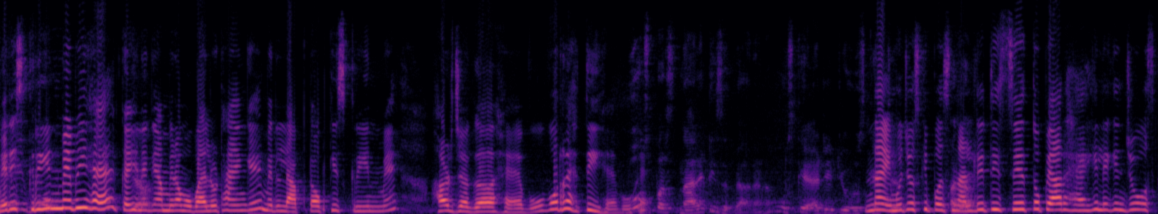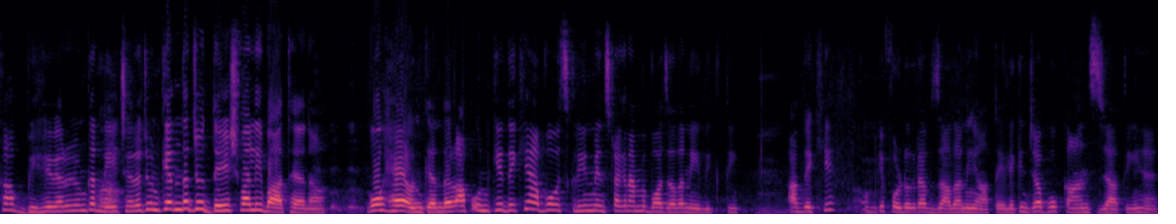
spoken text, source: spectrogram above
मेरी स्क्रीन में भी है कहीं ना कहीं मेरा मोबाइल उठाएँगे मेरे लैपटॉप की स्क्रीन में हर जगह है वो वो रहती है वो, वो है। पर्सनालिटी से प्यार है ना उसके एटीट्यूड नहीं मुझे उसकी पर्सनालिटी से तो प्यार है ही लेकिन जो उसका बिहेवियर जो उनका नेचर हाँ। है जो उनके अंदर जो देश वाली बात है ना वो है उनके अंदर। आप उनके देखिए आप वो स्क्रीन में इंस्टाग्राम में बहुत ज़्यादा नहीं दिखती। हम्म। आप देखिए उनके फोटोग्राफ ज़्यादा नहीं आते लेकिन जब वो कांस जाती हैं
